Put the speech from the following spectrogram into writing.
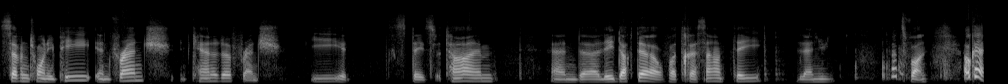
720p in French, in Canada, French E, it states the time, and uh, les docteurs, votre santé, la nuit. That's fun. Okay,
